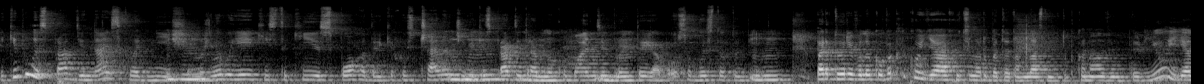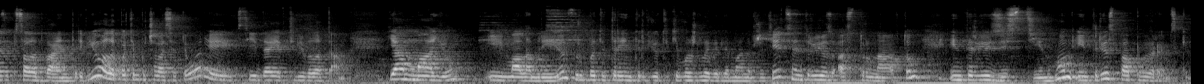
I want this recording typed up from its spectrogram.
які були справді найскладніші? Mm-hmm. Можливо, є якісь такі спогади, якихось челенджів, які справді треба було команді пройти, або особисто тобі. Перед теорією великого виклику я хотіла робити там власний ютуб канал з інтерв'ю, і я записала два інтерв'ю, але потім почалася теорія, і всі ідеї втілювала там. Я маю і мала мрію зробити три інтерв'ю, такі важливі для мене в житті. Це інтерв'ю з астронавтом, інтерв'ю зі Стінгом і інтерв'ю з папою римським.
